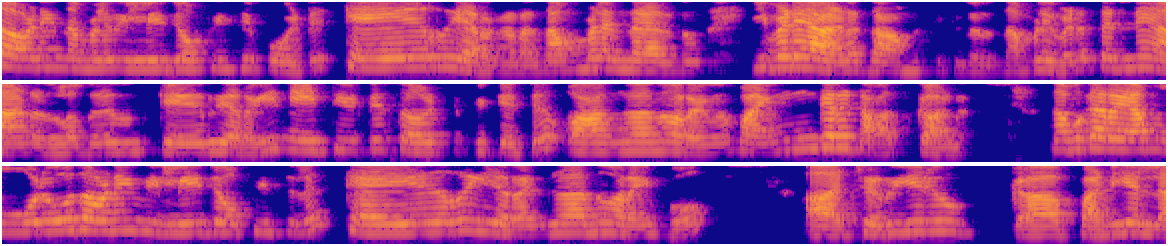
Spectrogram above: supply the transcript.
തവണയും നമ്മൾ വില്ലേജ് ഓഫീസിൽ പോയിട്ട് കയറി ഇറങ്ങണം. നമ്മൾ എന്തായിരുന്നു ഇവിടെയാണ് താമസിക്കുന്നത്. നമ്മൾ ഇവിടെ തന്നെയാണ് ഉള്ളത് കയറി ഇറങ്ങി നേറ്റിവിറ്റി സർട്ടിഫിക്കറ്റ് വാങ്ങുക എന്ന് പറയുന്നത് ഭയങ്കര ടാസ്ക് ആണ്. നമുക്കറിയാം ഓരോ തവണയും വില്ലേജ് ഓഫീസിൽ കയറി ഇറങ്ങുക എന്ന് പറയുമ്പോൾ ചെറിയൊരു പണിയല്ല.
